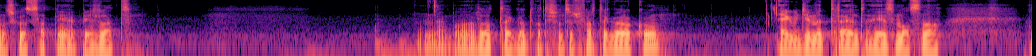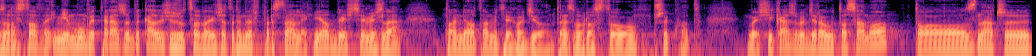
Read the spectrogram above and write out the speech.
na przykład ostatnie 5 lat. No, bo nawet od tego 2004 roku. Jak widzimy, trend jest mocno wzrostowy. I nie mówię teraz, żeby każdy się rzucał na liście trenerów personalnych. Nie odbierzcie mnie źle. To nie o to mi tutaj chodziło. To jest po prostu przykład. Bo jeśli każdy będzie robił to samo, to znaczy,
